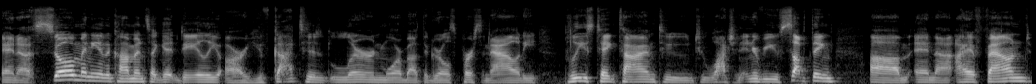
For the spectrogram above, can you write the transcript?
And uh, so many of the comments I get daily are, "You've got to learn more about the girl's personality. Please take time to to watch an interview, something." Um, and uh, I have found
